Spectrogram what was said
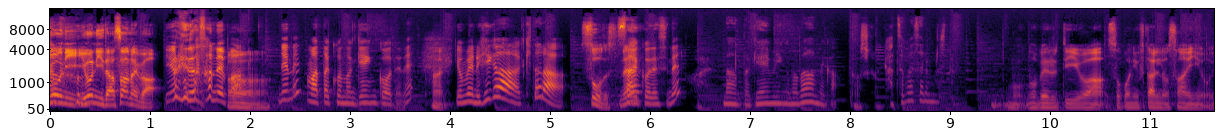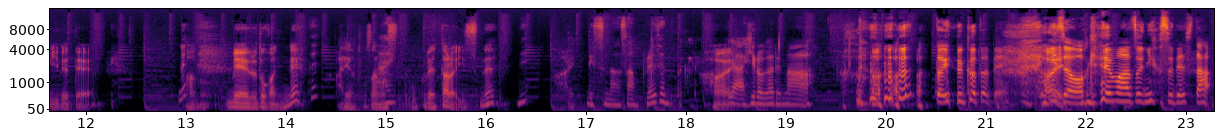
世に、世に出さねば。世に出さねうば。ん。でねまたこの原稿でね、はい読める日が来たらそうですね。最高ですね。はいなんとゲーミングのど飴が確か発売されました。に。もうノベルティはそこに2人のサインを入れて、ねあのメールとかにねねありがとうございますって送れたらいいですね。ねはい。リスナーさんプレゼントとかで、はいいや広がるな ということで、はい以上ゲーマーズニュースでした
